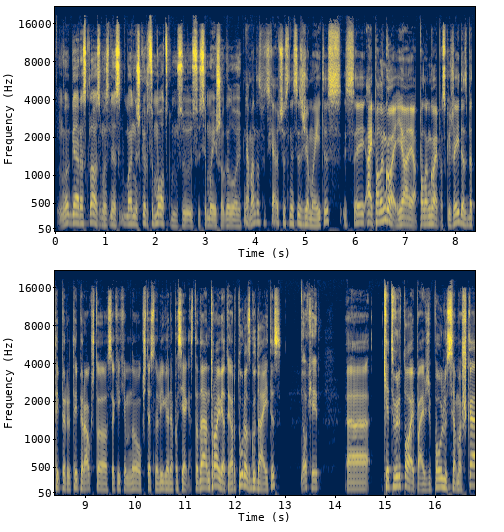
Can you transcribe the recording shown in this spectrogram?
Va, geras klausimas, nes man iškart su Mockum su, susimaišo galvoju. Ne, Mantas Motskevičius, nes jis žemaitis. Jisai... Ai, palangoja, jo, jo, palangoja paskui žaidęs, bet taip ir, taip ir aukšto, sakykime, nu, aukštesnio lygio nepasiekęs. Tada antroji vietoje Artūras Gudaitis. Okay. Uh, ketvirtoji, pavyzdžiui, Paulius Semaška,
